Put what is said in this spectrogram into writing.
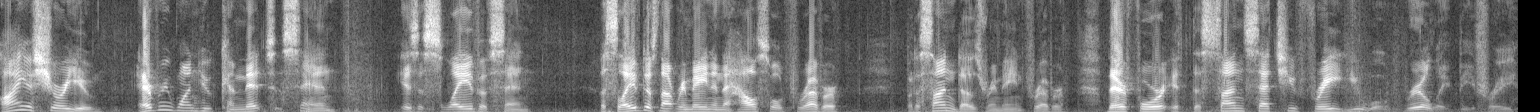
I assure you, everyone who commits sin is a slave of sin. A slave does not remain in the household forever but a son does remain forever. Therefore, if the son sets you free, you will really be free.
